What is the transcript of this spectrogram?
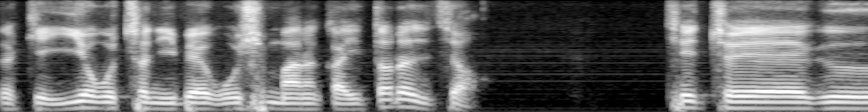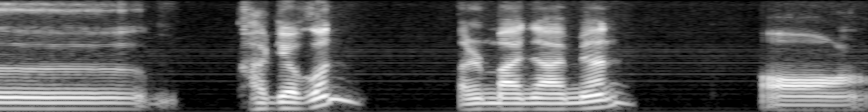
이렇게 2억 5,250만 원까지 떨어지죠. 최초의 그 가격은 얼마냐면 어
